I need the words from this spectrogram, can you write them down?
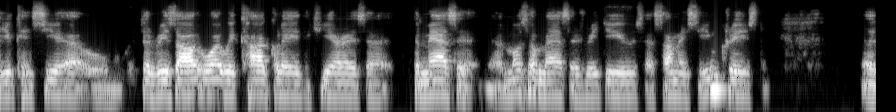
you can see the result what we calculate here is the mass most of mass is reduced some is increased uh,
